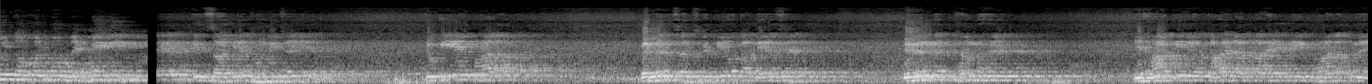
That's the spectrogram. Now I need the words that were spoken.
کوئی کوئی تو کوئی وہ مہکے گی انسانیت ہونی چاہیے۔ کیونکہ یہ بھارت وبھن سنسکرتیوں کا دیش ہے۔ وبھن دھرم ہے۔ یہاں کی جو کہا جاتا ہے کہ بھارت میں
